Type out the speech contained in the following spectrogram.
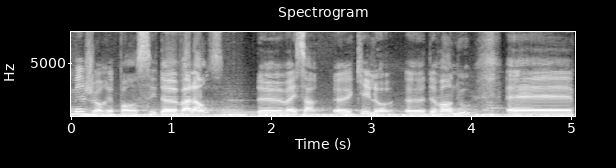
Jamais j'aurais pensé de Valence, de Vincent, euh, qui est là, euh, devant nous. Euh,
